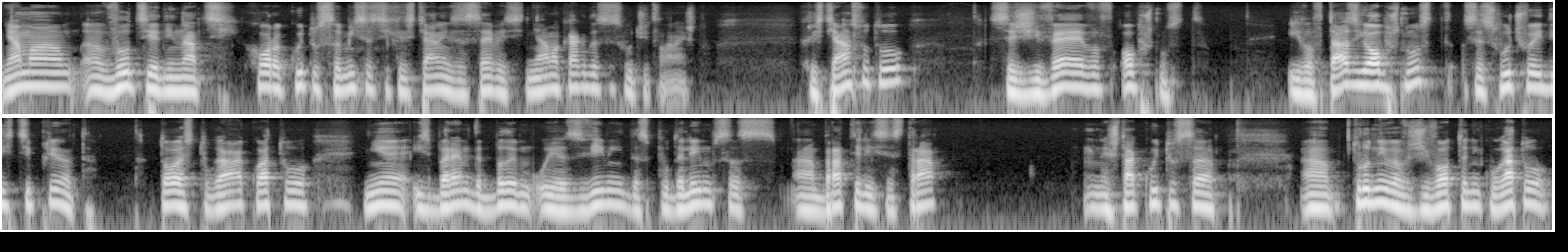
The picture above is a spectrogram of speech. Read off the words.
Няма вълци единаци. Хора, които сами са си християни за себе си. Няма как да се случи това нещо. Християнството се живее в общност. И в тази общност се случва и дисциплината. Тоест тогава, когато ние изберем да бъдем уязвими, да споделим с а, брат или сестра неща, които са а, трудни в живота ни, когато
